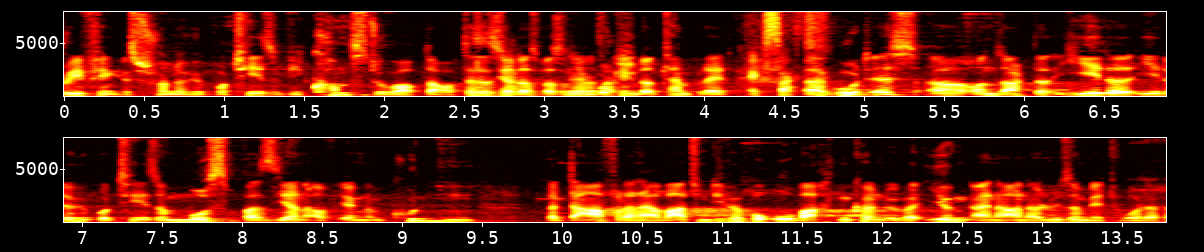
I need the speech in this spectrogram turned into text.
Briefing ist schon eine Hypothese. Wie kommst du überhaupt darauf? Das ist ja, ja das, was in ja, dem Booking.template äh, gut ist äh, und sagt, jede, jede Hypothese muss basieren auf irgendeinem Kundenbedarf oder einer Erwartung, die wir beobachten können über irgendeine Analysemethode.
